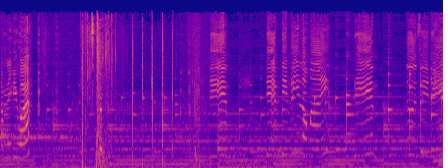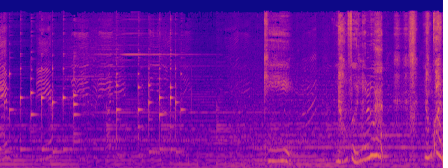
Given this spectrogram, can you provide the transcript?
ทำไงดีวะ ดีม ดีม ดีมได้ยินเราไหม ดีม ตื่นสิดีดีม ม ดีม คีน้องฝืนแล้วลูก น้องขวัญ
